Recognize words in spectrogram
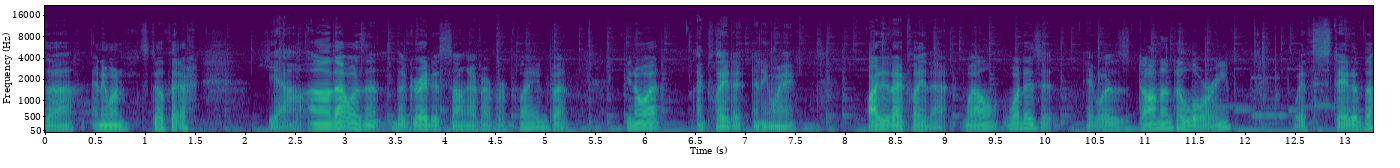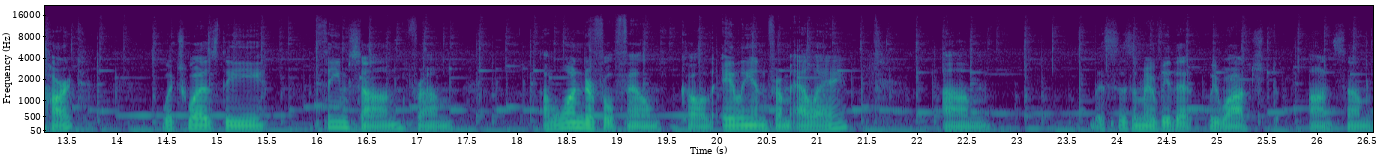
Uh, anyone still there? Yeah, uh, that wasn't the greatest song I've ever played, but you know what? I played it anyway. Why did I play that? Well, what is it? It was Donna DeLory with State of the Heart, which was the theme song from a wonderful film called Alien from LA. Um, this is a movie that we watched on some.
